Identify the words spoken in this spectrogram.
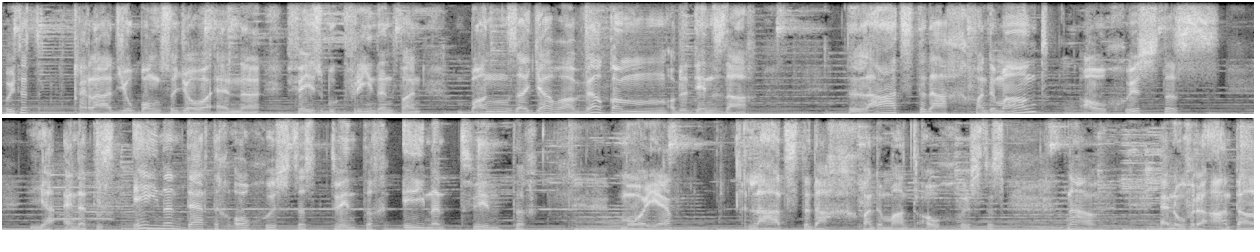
hoe heet het? Radio Bongso Jawa en uh, Facebook vrienden van Bangsa Jawa. Welkom op de dinsdag. Laatste dag van de maand augustus. Ja, en dat is 31 augustus 2021. Mooi hè? Laatste dag van de maand augustus. Nou, en over een aantal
